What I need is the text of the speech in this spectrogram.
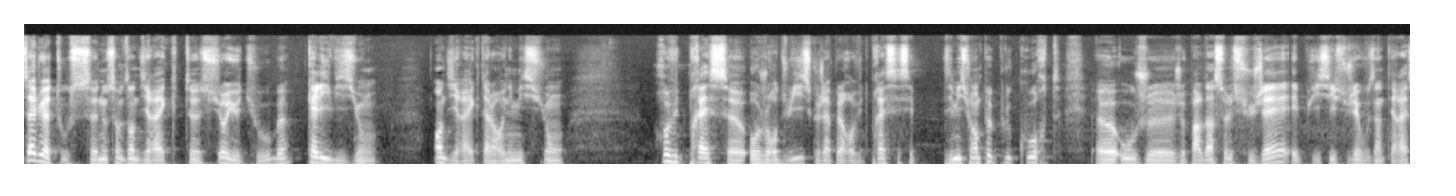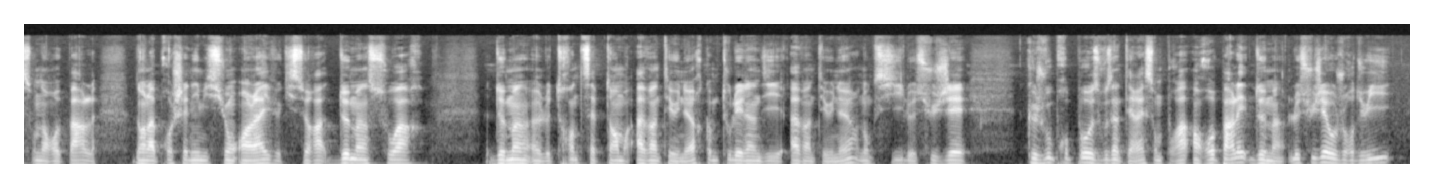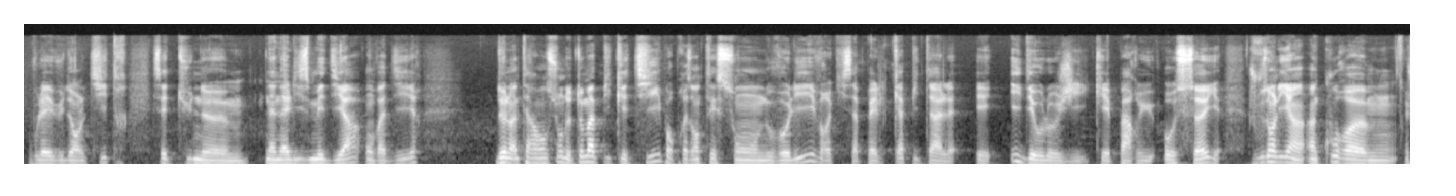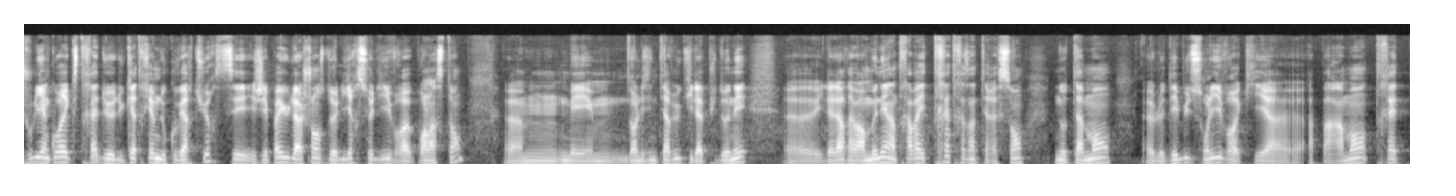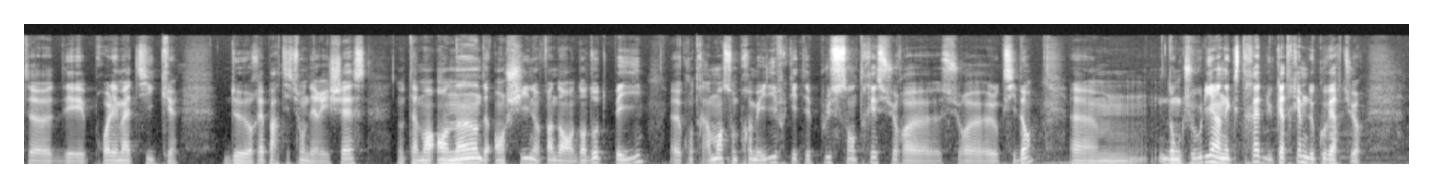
Salut à tous, nous sommes en direct sur YouTube, Calivision, en direct. Alors une émission revue de presse euh, aujourd'hui, ce que j'appelle revue de presse, c'est ces émissions un peu plus courtes euh, où je, parle d'un seul sujet. Et puis si le sujet vous intéresse, on en reparle dans la prochaine émission en live qui sera demain soir demain euh, le 30 septembre à 21h, comme tous les lundis à 21h. Donc si le sujet que je vous propose vous intéresse, on pourra en reparler demain. Le sujet aujourd'hui, vous l'avez vu dans le titre, c'est une, euh, une analyse média, on va dire, de l'intervention de Thomas Piketty pour présenter son nouveau livre qui s'appelle Capital et idéologie, qui est paru au Seuil. Je vous en lis un, court, euh, je vous lis un court extrait du, quatrième de couverture. C'est, j'ai pas eu la chance de lire ce livre pour l'instant, euh, mais dans les interviews qu'il a pu donner, il a l'air d'avoir mené un travail très très intéressant, notamment le début de son livre qui apparemment traite des problématiques de répartition des richesses notamment en Inde, en Chine, enfin dans d'autres pays, euh, contrairement à son premier livre qui était plus centré sur, euh, sur euh, l'Occident. donc je vous lis un extrait du quatrième de couverture.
